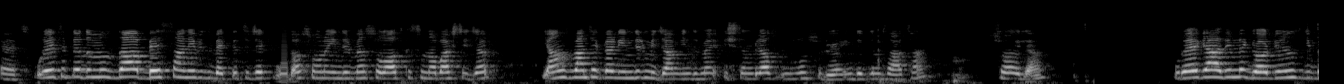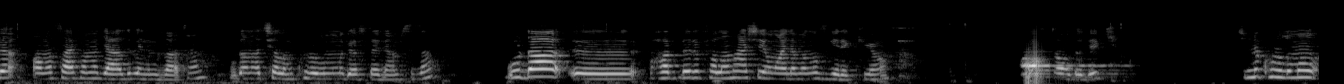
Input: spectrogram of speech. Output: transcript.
Evet. Buraya tıkladığımızda 5 saniye bizi bekletecek burada. Sonra indirme sol alt kısmına başlayacak. Yalnız ben tekrar indirmeyeceğim. İndirme işlemi biraz uzun sürüyor. İndirdim zaten. Şöyle. Buraya geldiğimde gördüğünüz gibi ana sayfama geldi benim zaten. Buradan açalım. Kurulumunu göstereceğim size. Burada e, hakları falan her şeyi onaylamanız gerekiyor. Install dedik. Şimdi kurulumu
